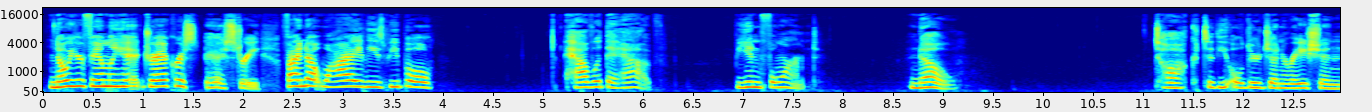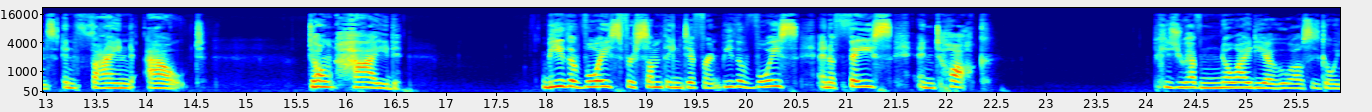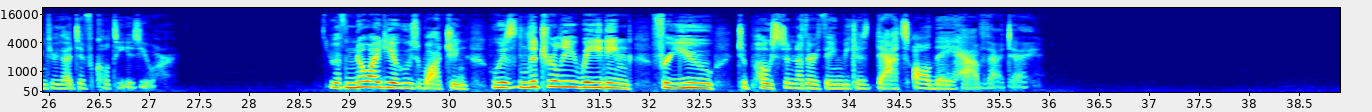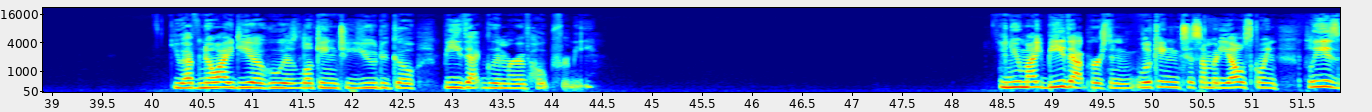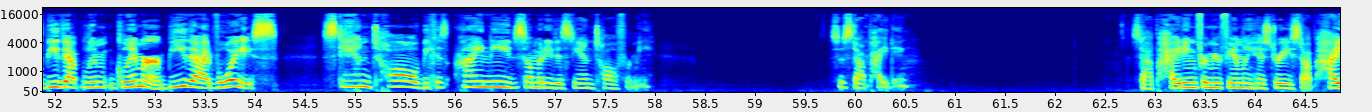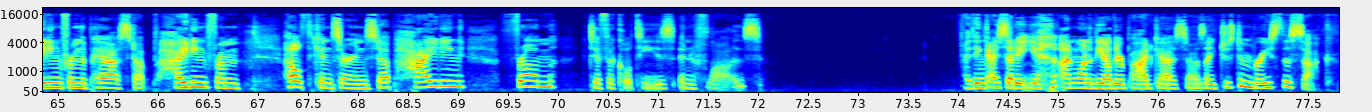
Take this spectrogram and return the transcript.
Know your family track history. Find out why these people have what they have. Be informed. Know. Talk to the older generations and find out. Don't hide. Be the voice for something different. Be the voice and a face and talk. Because you have no idea who else is going through that difficulty as you are. You have no idea who's watching, who is literally waiting for you to post another thing because that's all they have that day. You have no idea who is looking to you to go be that glimmer of hope for me. And you might be that person looking to somebody else, going, please be that glimmer, be that voice. stand tall because I need somebody to stand tall for me. So stop hiding. Stop hiding from your family history. Stop hiding from the past. Stop hiding from health concerns. Stop hiding from difficulties and flaws. I think I said it on one of the other podcasts. I was like, just embrace the suck.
